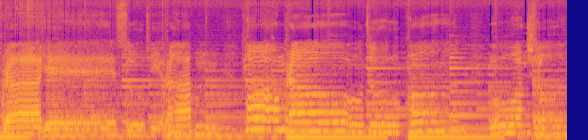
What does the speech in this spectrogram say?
พระเย ซูที่รักของเราทุกคนปวงชน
